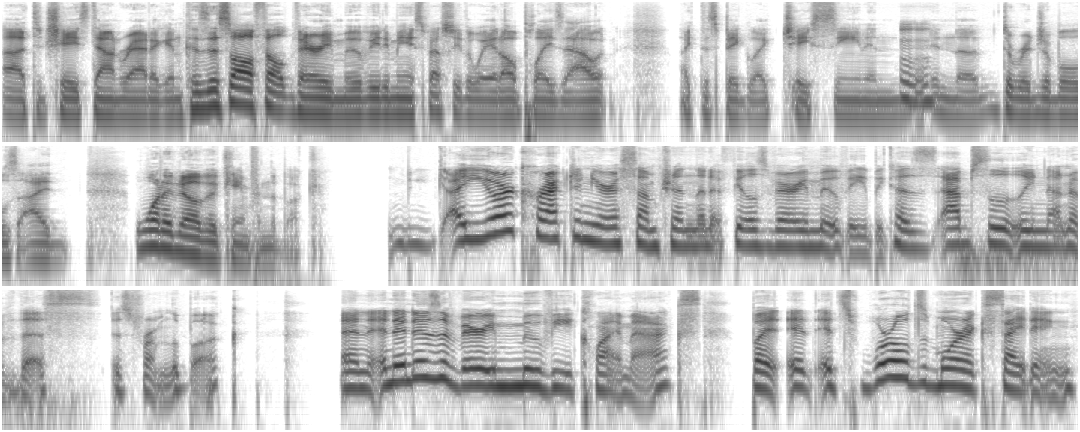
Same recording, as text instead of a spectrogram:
uh, to chase down Ratigan. Because this all felt very movie to me, especially the way it all plays out, like this big like chase scene in Mm. in the dirigibles. I want to know if it came from the book. Uh, You're correct in your assumption that it feels very movie because absolutely none of this is from the book. And and it is a very movie climax, but it, it's worlds more exciting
